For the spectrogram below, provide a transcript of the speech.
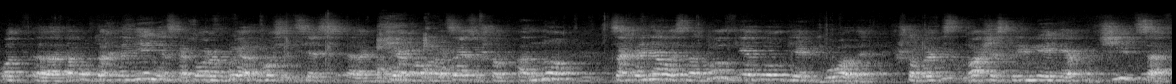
вот э, того вдохновения, с которым вы относитесь э, к учебному процессу, чтобы оно сохранялось на долгие-долгие годы, чтобы ваше стремление учиться,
